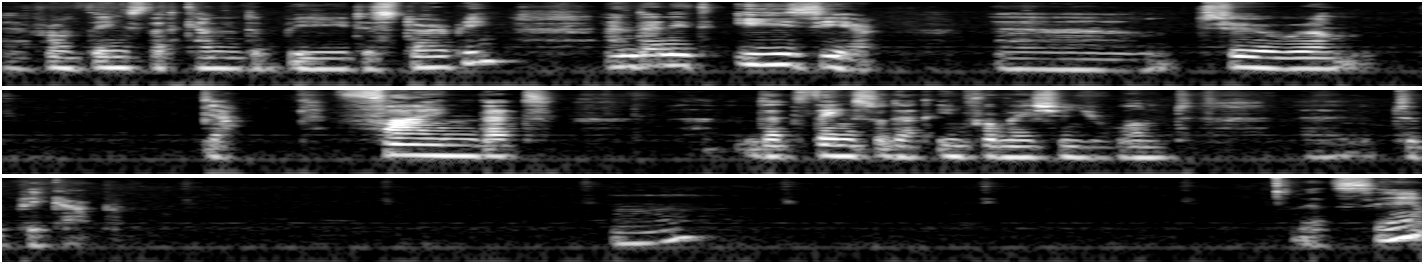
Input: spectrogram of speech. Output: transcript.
uh, from things that can be disturbing, and then it's easier um, to um, yeah find that that things or that information you want uh, to pick up. Mm. Let's see.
